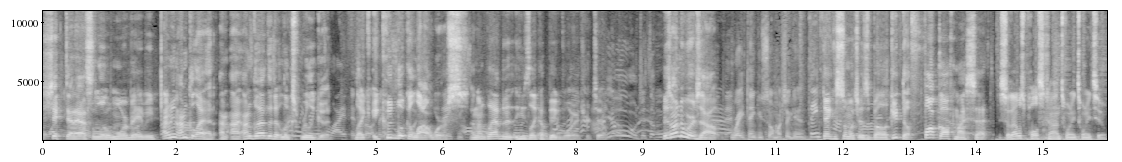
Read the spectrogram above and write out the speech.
Shake that ass a little more, baby. I mean, I'm glad. I'm I, I'm glad that it looks really good. Like it could look a lot worse, and I'm glad that he's like a big Voyager too. His underwear's out. Great. Thank you so much again. Thank you so much, Isabella. Get the fuck off my set. So that was PulseCon 2022.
